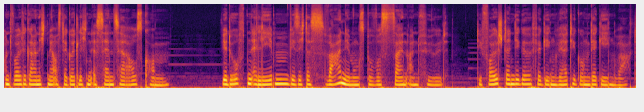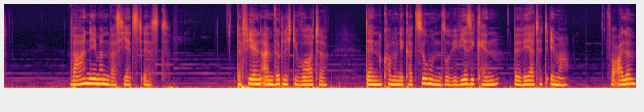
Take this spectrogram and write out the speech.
und wollte gar nicht mehr aus der göttlichen Essenz herauskommen. Wir durften erleben, wie sich das Wahrnehmungsbewusstsein anfühlt, die vollständige Vergegenwärtigung der Gegenwart. Wahrnehmen, was jetzt ist. Da fehlen einem wirklich die Worte, denn Kommunikation, so wie wir sie kennen, bewertet immer. Vor allem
